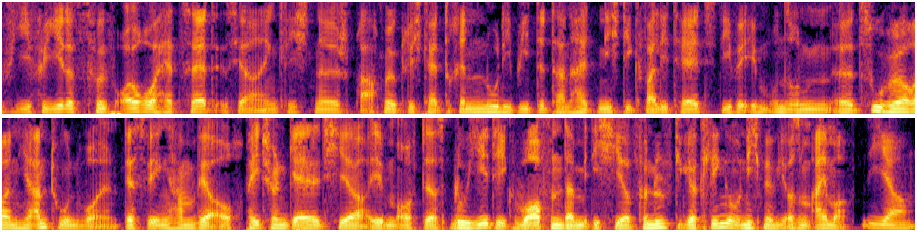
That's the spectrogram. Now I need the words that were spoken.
für jedes 12-Euro-Headset ist ja eigentlich eine Sprachmöglichkeit drin, nur die bietet dann halt nicht die Qualität, die wir eben unseren äh, Zuhörern hier antun wollen. Deswegen haben wir auch Patreon-Geld hier eben auf das Blue Yeti geworfen, damit ich hier vernünftiger klinge und nicht mehr wie aus dem Eimer. Ja.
